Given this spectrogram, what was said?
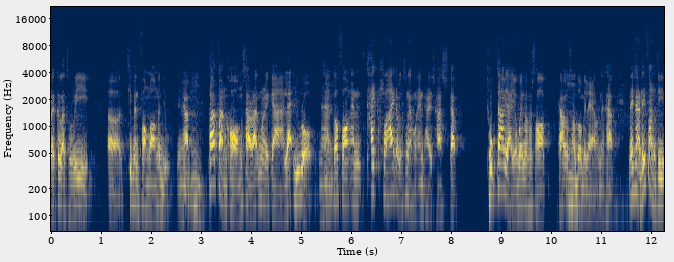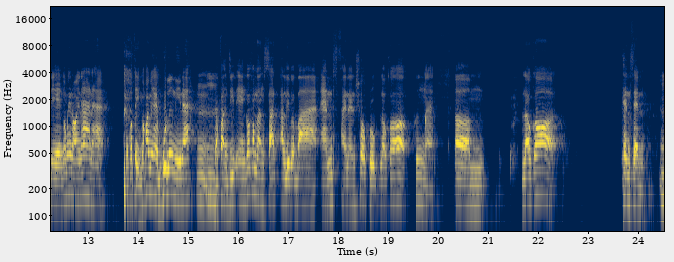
regulatory เอ่อ ที่เป็นฟ้องร้องกันอยู่นะครับอืมฝากฝั่งของสหรัฐอเมริกาและยุโรปนะฮะอืมก็ฟ้องอันคล้ายๆ กับลักษณะของ antitrust กับทุกเจ้าใหญ่ยกเว้น Microsoft ครับ Microsoft โดนไปแล้วนะครับ ในขณะที่ฝั่งจีนเองก็ไม่น้อยหน้านะฮะปกติไม่ค่อยมีใครพูดเรื่องนี้นะอืมแต่ฝั่งจีนเองก็กำลังซัด Alibaba Ant Financial Group แล้วก็เพิ่งมาเอิ่มแล้วก็ Tencent อื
